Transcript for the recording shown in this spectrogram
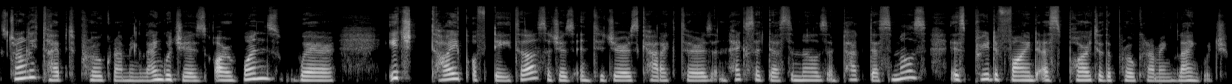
Strongly typed programming languages are ones where each type of data, such as integers, characters, and hexadecimals and decimals, is predefined as part of the programming language.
